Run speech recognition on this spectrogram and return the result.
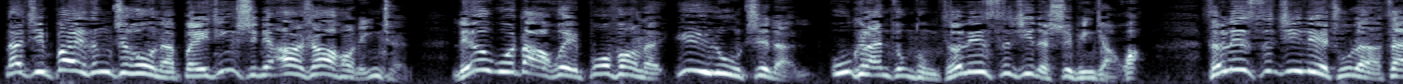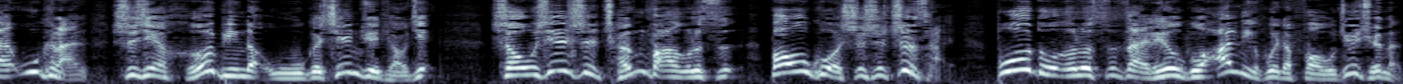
那继拜登之后呢？北京时间二十二号凌晨，联合国大会播放了预录制的乌克兰总统泽连斯基的视频讲话。泽连斯基列出了在乌克兰实现和平的五个先决条件，首先是惩罚俄罗斯，包括实施制裁。剥夺俄罗斯在联合国安理会的否决权等，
